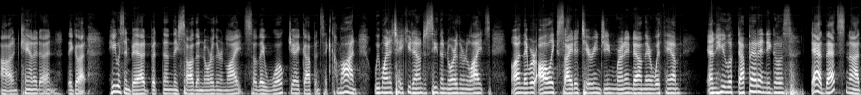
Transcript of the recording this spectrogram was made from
uh, in Canada, and they got he was in bed, but then they saw the northern lights. So they woke Jake up and said, Come on, we want to take you down to see the northern lights. And they were all excited, Terry and Jean running down there with him. And he looked up at it and he goes, Dad, that's not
